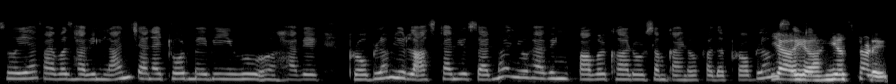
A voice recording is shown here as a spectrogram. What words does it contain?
So yes, I was having lunch and I thought maybe you uh, have a problem. You last time you said no, you having power cut or some kind of other problem. Yeah, So, yeah. Yesterday,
